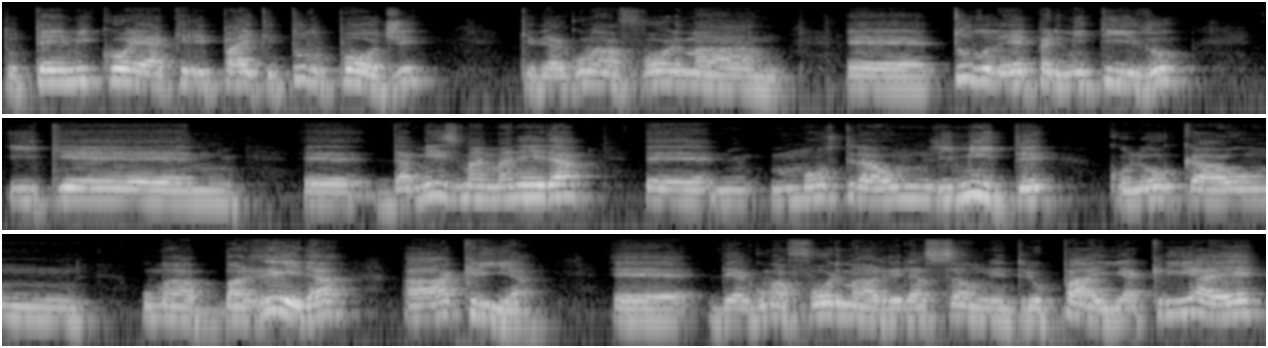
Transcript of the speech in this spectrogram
totêmico é aquele pai que tudo pode, que de alguma forma é, tudo lhe é permitido e que, é, da mesma maneira, mostra um limite, coloca um, uma barreira à cria. De alguma forma, a relação entre o pai e a cria é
